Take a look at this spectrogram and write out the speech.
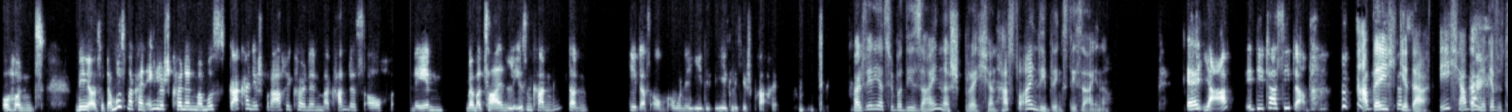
Und nee, also da muss man kein Englisch können, man muss gar keine Sprache können. Man kann das auch nähen. Wenn man Zahlen lesen kann, dann geht das auch ohne jede, jegliche Sprache. Weil wir jetzt über Designer sprechen, hast du einen Lieblingsdesigner? Äh, ja, Edita Sita. Habe ich Das, gedacht. Ich habe mir gewusst.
